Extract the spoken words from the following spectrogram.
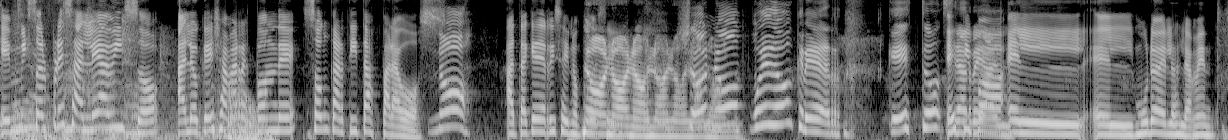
En mi sorpresa le aviso, a lo que ella me responde, son cartitas para vos. No, Ataque de risa y no puedo No, seguir. no, no, no, no. yo no, puedo creer que esto Es sea tipo real. el, el muro de los lamentos.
